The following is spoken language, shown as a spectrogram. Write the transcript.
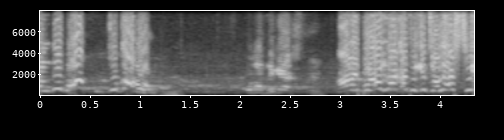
দাম দেব চুকাবো। আমি পুরান ঢাকা থেকে চলে আসছি।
